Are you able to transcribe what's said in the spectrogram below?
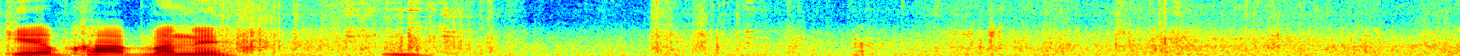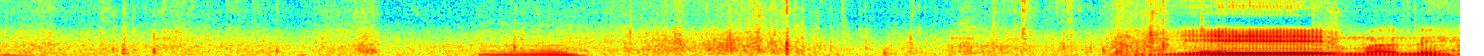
เก็บครับมันนี่ ยี่มานี่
